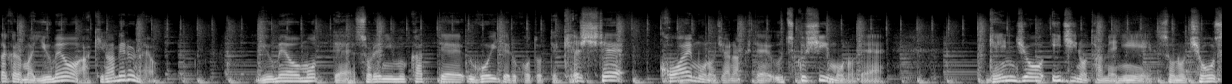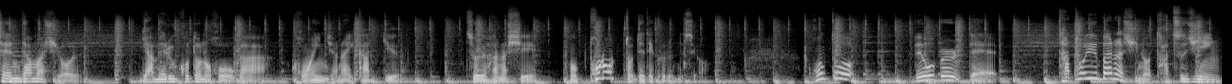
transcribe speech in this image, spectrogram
だからまあ夢を諦めるなよ夢を持ってそれに向かって動いてることって決して怖いものじゃなくて美しいもので現状維持のためにその挑戦魂をやめることの方が怖いんじゃないかっていうそういう話もうポロッと出てくるんですよ。本当ビル・ブーって例え話の達人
